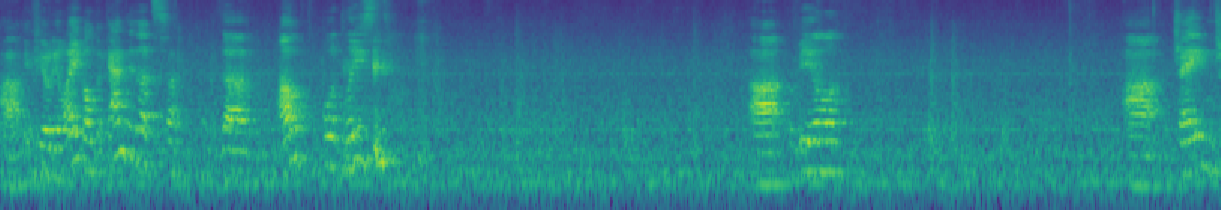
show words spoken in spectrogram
uh, if you relabel the candidates, uh, the output list uh, will uh, change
